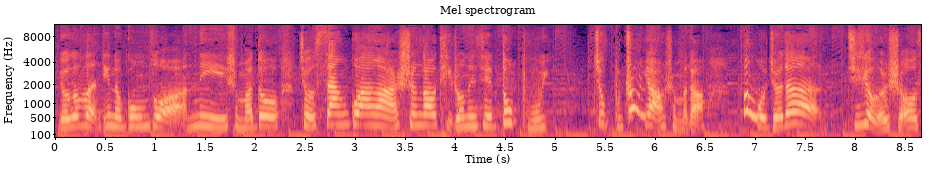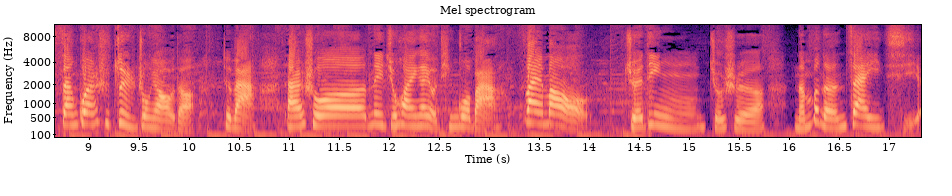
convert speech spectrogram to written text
有个稳定的工作，那什么都就三观啊、身高体重那些都不就不重要什么的。那我觉得其实有的时候三观是最重要的，对吧？大家说那句话应该有听过吧？外貌决定就是能不能在一起，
